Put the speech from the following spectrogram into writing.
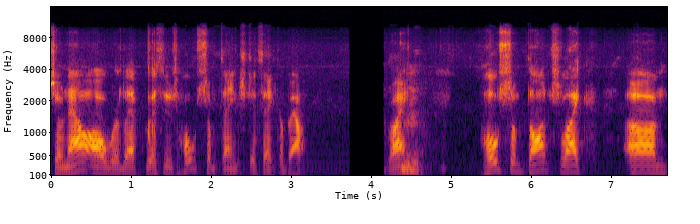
So now all we're left with is wholesome things to think about, right? Mm. Wholesome thoughts like um,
